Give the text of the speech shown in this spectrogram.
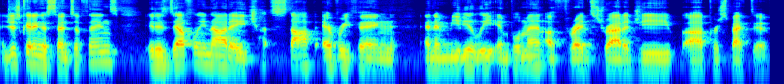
and just getting a sense of things. It is definitely not a ch- stop everything and immediately implement a thread strategy uh, perspective.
